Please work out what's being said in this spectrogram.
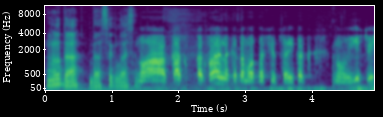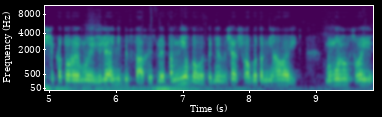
Ну да, да, согласен. Ну а как, как правильно к этому относиться? И как, ну, есть вещи, которые мы, или о небесах, если это не было, это не означает, что об этом не говорить. Мы можем свои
